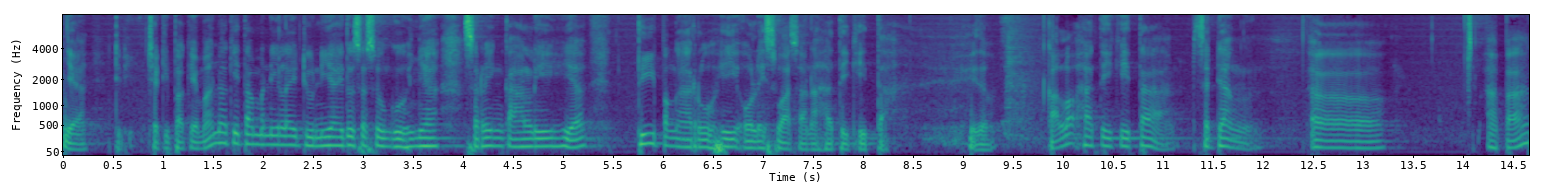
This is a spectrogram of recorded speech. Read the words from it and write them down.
Ya, jadi bagaimana kita menilai dunia itu sesungguhnya sering kali ya dipengaruhi oleh suasana hati kita. Gitu. Kalau hati kita sedang uh, apa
